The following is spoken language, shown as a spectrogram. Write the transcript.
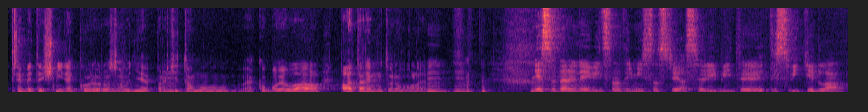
přebytečný dekor rozhodně proti hmm. tomu jako bojoval, ale tady mu to dovolil. Hmm, hmm. Mně se tady nejvíc na té místnosti asi líbí ty, ty svítidla,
